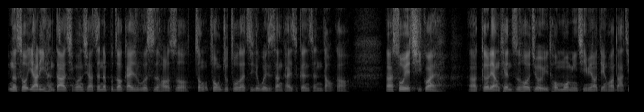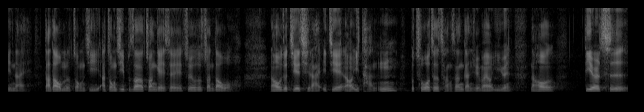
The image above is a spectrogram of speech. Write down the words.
那时候压力很大的情况下，真的不知道该如何是好的时候，终终就坐在自己的位置上开始跟神祷告。那说也奇怪啊，啊，隔两天之后就有一通莫名其妙的电话打进来，打到我们的总机啊，总机不知道要转给谁，最后都转到我，然后我就接起来一接，然后一谈，嗯，不错，这个厂商感觉蛮有意愿。然后第二次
